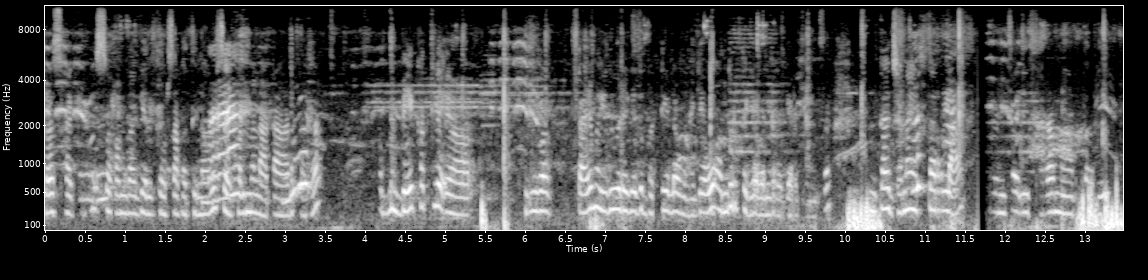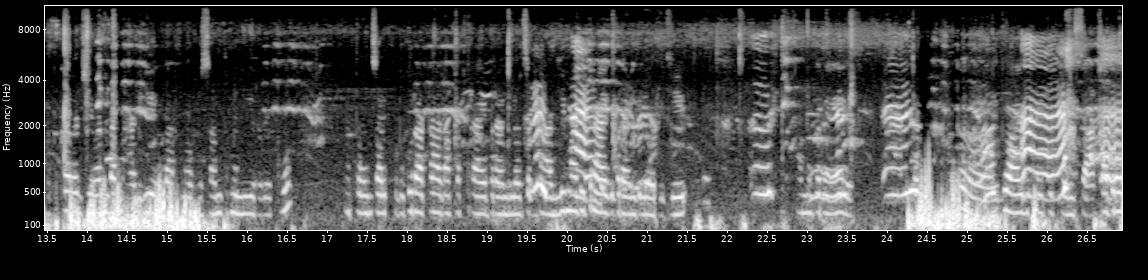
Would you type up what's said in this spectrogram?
ಡ್ರೆಸ್ ಹಾಕಿದ್ವಿ ಸೊ ಹಾಗಾಗಿ ಅಲ್ಲಿ ತೋರ್ಸಾಕತ್ತೀನಿ. ನಾವು ಸೈಕಲ್ ಮೇಲೆ ಆಟ ಆಡ್ತಾರೆ. ಅದನ್ನ ಬೇಕತ್ಲೆ ಇವಾಗ ಟೈಮ್ ಐದುವರೆಗೆ ಬಟ್ಟೆ ಎಲ್ಲ ಒಣಗ್ಯಾವು, ಅಂದ್ರೂ ತೆಗಿಯವಲ್ಲ ಆಗ್ಯಾರ ಫ್ರೆಂಡ್ಸ್ ಇಂಥ ಜನ ಇರ್ತಾರಲ್ಲ ಫ್ರೆಂಡ್ಸ, ಈ ಥರ ಮಾಡ್ತಾರೆ. ಅದಕ್ಕೆ ಜೀವನದಾಗ ಬಾಡಿಗೆ ಇರಬಾರ್ದು ನೋಡ್ರಿ ಸ್ವಂತ ಮನೆ ಇರಬೇಕು. ಮತ್ತು ಒಂದು ಸ್ವಲ್ಪ ಹುಡುಗರು ಆಟ ಆಡಕತ್ರ ಆಗಿ ಬರಂಗಿಲ್ಲ. ಸ್ವಲ್ಪ ಅಲ್ಲಿ ಮಾಡಿದ್ರೆ ಆಗಿ ಬರಂಗಿಲ್ಲ ಅವ್ರಿಗೆ. ನಮಗರೆ ಇದು ಆಗ್ಬಿಟ್ಟೈತಿ ಫ್ರೆಂಡ್ಸ್. ಸಾಕಾದ್ರೂ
